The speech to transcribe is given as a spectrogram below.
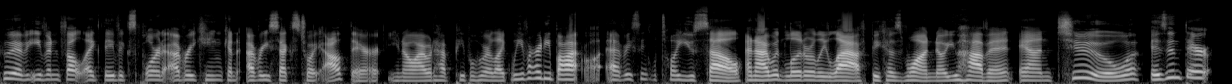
who have even felt like they've explored every kink and every sex toy out there. You know, I would have people who are like, We've already bought every single toy you sell. And I would literally laugh because one, no, you haven't. And two, isn't there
